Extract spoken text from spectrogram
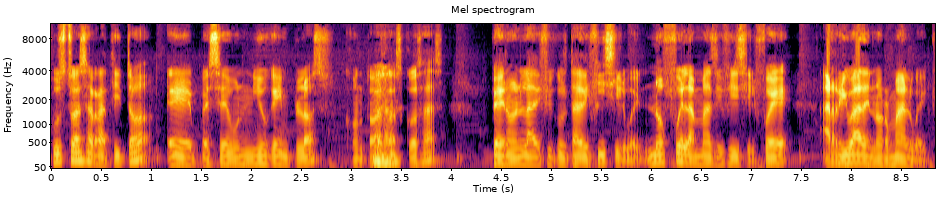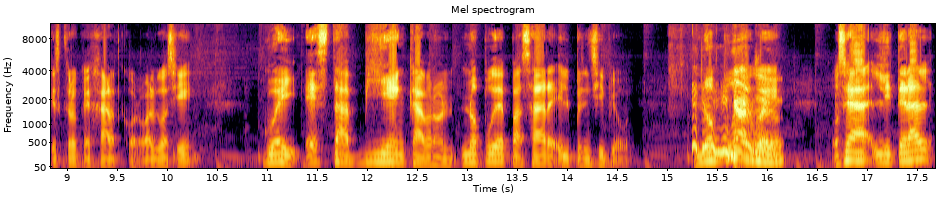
Justo hace ratito eh, empecé un New Game Plus con todas las cosas, pero en la dificultad difícil, güey. No fue la más difícil, fue arriba de normal, güey, que es creo que hardcore o algo así. Güey, está bien cabrón. No pude pasar el principio, güey. No pude, güey. O sea, literal,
